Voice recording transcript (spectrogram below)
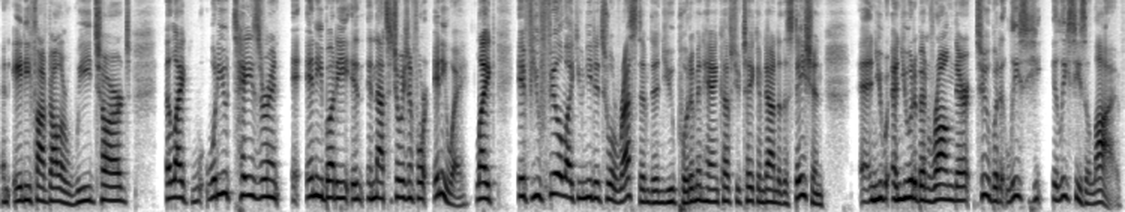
an eighty five dollar weed charge. Like, what are you tasering anybody in, in that situation for anyway? Like, if you feel like you needed to arrest him, then you put him in handcuffs, you take him down to the station, and you and you would have been wrong there too. But at least he at least he's alive.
